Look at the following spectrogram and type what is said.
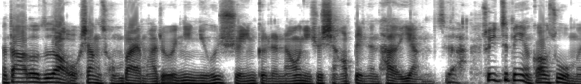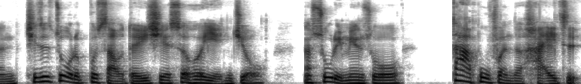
那大家都知道偶像崇拜嘛，就你你会选一个人，然后你就想要变成他的样子啊。所以这边也告诉我们，其实做了不少的一些社会研究。那书里面说，大部分的孩子，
